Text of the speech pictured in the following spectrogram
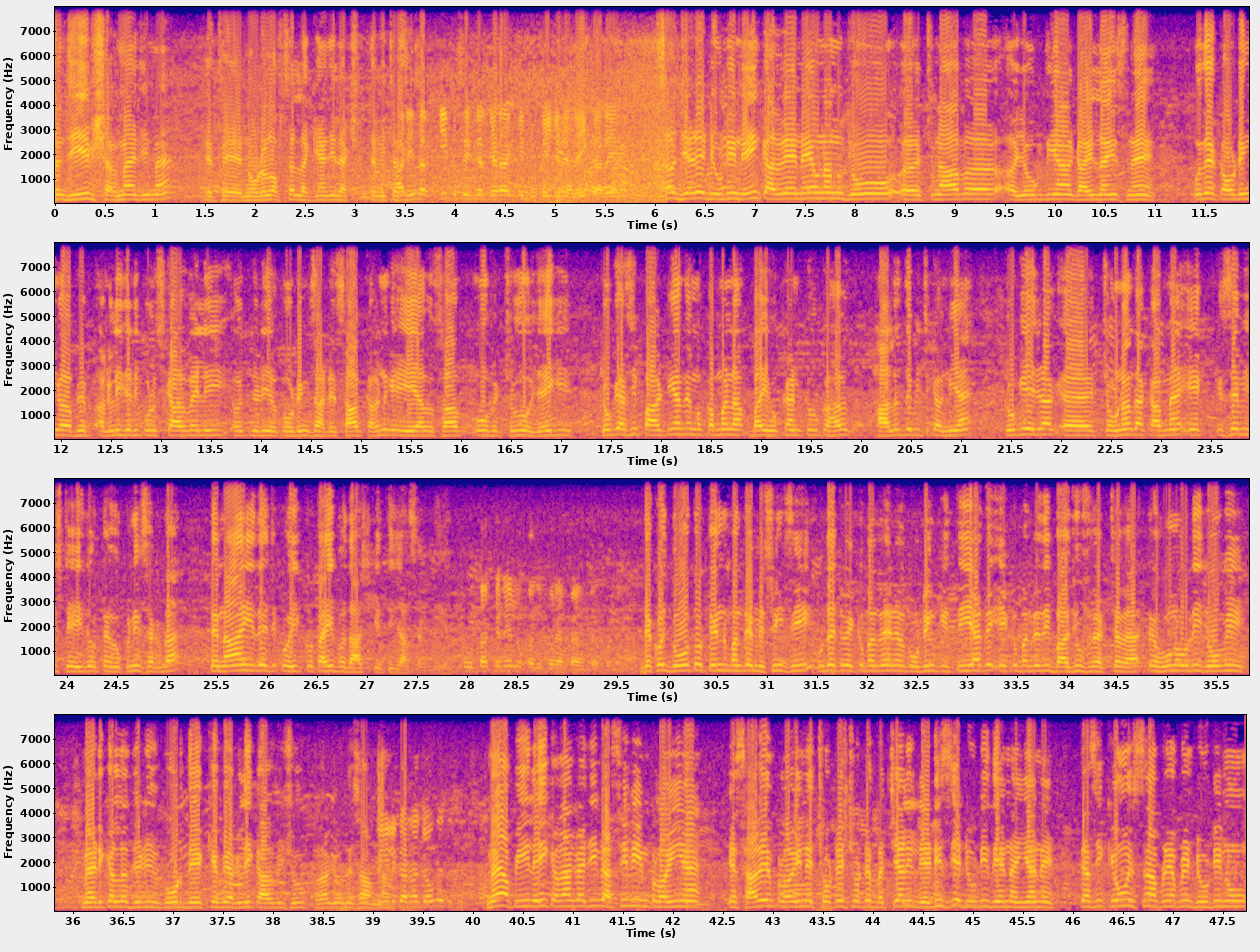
ਸੰਜੀਵ ਸ਼ਰਮਾ ਜੀ ਮੈਂ ਇੱਥੇ ਨੋਡਲ ਅਫਸਰ ਲੱਗਿਆ ਜੀ ਇਲੈਕਸ਼ਨ ਦੇ ਵਿੱਚ ਹਾਂਜੀ ਅਸੀਂ। ਸਰ ਕੀ ਪ੍ਰੋਸੀਜਰ ਜਿਹੜਾ ਕਿ ਡਿਊਟੀ ਜਿਹੜੇ ਨਹੀਂ ਕਰ ਰਹੇ? ਸਰ ਜਿਹੜੇ ਡਿਊਟੀ ਨਹੀਂ ਕਰ ਰਹੇ ਨੇ ਉਹਨਾਂ ਨੂੰ ਜੋ ਅ, ਚੁਣਾਵ ਅ, ਆਯੋਗ ਦੀਆਂ ਗਾਈਡਲਾਈਨਸ ਨੇ ਉਹਦੇ ਅਕੋਰਡਿੰਗ ਫਿਰ ਅਗਲੀ ਜਿਹੜੀ ਪੁਲਿਸ ਕਾਰਵਾਈ ਲਈ ਉਹ ਜਿਹੜੀ ਰਿਪੋਰਟਿੰਗ ਸਾਡੇ ਸਾਹਿਬ ਕਰਨਗੇ ਏਆਰਓ ਸਾਹਿਬ ਉਹ ਫਿਰ ਸ਼ੁਰੂ ਹੋ ਜਾਏਗੀ। ਕਿਉਂਕਿ ਅਸੀਂ ਪਾਰਟੀਆਂ ਦੇ ਮੁਕੰਮਲ ਬਾਈ ਹੁੱਕ ਐਂਡ ਹਰ ਹਾਲਤ ਦੇ ਵਿੱਚ ਕਰਨੀ ਹੈ ਕਿਉਂਕਿ ਇਹ ਜਿਹੜਾ ਅ, ਚੋਣਾਂ ਦਾ ਕੰਮ ਹੈ ਇਹ ਕਿਸੇ ਵੀ ਸਟੇਜ ਦੇ ਉੱਤੇ ਰੁਕ ਨਹੀਂ ਸਕਦਾ। ਤੇ ਨਾ ਹੀ ਇਹਦੇ 'ਚ ਕੋਈ ਕੋਤਾਹੀ ਬਰਦਾਸ਼ਤ ਕੀਤੀ ਜਾ ਸਕਦੀ ਹੈ। ਹੁਣ ਤੱਕ ਕਿੰਨੇ ਲੋਕਾਂ ਦੇ ਉੱਪਰ ਐਫਆਈਆਰ ਦਰਜ ਦੇਖੋ ਜੀ, ਦੋ ਤੋਂ ਤਿੰਨ ਬੰਦੇ ਮਿਸਿੰਗ ਸੀ ਉਹਦੇ ਚੋਂ ਇੱਕ ਬੰਦੇ ਨੇ ਰਿਪੋਰਟਿੰਗ ਕੀਤੀ ਹੈ ਤੇ ਇੱਕ ਬੰਦੇ ਦੀ ਬਾਜੂ ਫ੍ਰੈਕਚਰ ਹੈ ਤੇ ਹੁਣ ਉਹਦੀ ਜੋ ਵੀ ਮੈਡੀਕਲ ਜਿਹੜੀ ਰਿਪੋਰਟ ਦੇਖ ਕੇ ਵੀ ਅਗਲੀ ਕਾਰਵਾਈ ਸ਼ੁਰੂ ਕਰਾਂਗੇ ਉਹਦੇ ਹਿਸਾਬ ਅਪੀਲ ਕਰਨਾ ਚਾਹੋਗੇ ਤੁਸੀਂ? ਮੈਂ ਅਪੀਲ ਇਹੀ ਕਰਾਂਗਾ ਜੀ ਵੀ ਅਸੀਂ ਵੀ EMPLOYE ਹਾਂ ਇਹ ਸਾਰੇ EMPLOYE ਨੇ ਛੋਟੇ ਛੋਟੇ ਬੱਚਿਆਂ ਵਾਲੀ ਲੇਡੀਜ਼ ਦੀ ਡਿਊਟੀ ਦੇਣ ਆਈਆਂ ਨੇ ਤੇ ਅਸੀਂ ਕਿਉਂ ਇਸ ਤਰ੍ਹਾਂ ਆਪਣੀ ਆਪਣੀ ਡਿਊਟੀ ਨੂੰ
